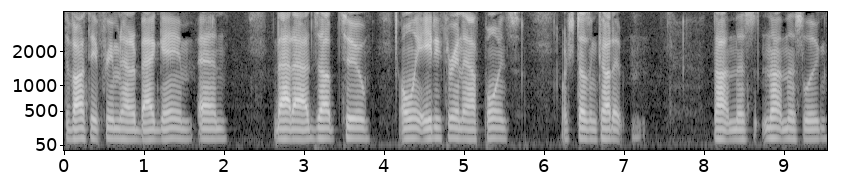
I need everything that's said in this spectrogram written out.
Devonta Freeman had a bad game, and that adds up to only 83 and a half points, which doesn't cut it. Not in this not in this league.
